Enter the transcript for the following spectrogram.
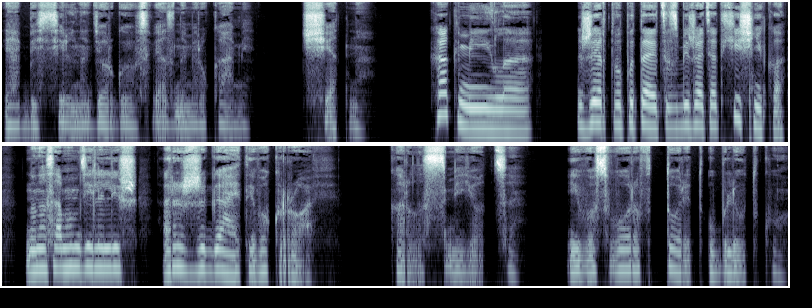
Я бессильно дергаю связанными руками. Тщетно. Как мило! Жертва пытается сбежать от хищника, но на самом деле лишь разжигает его кровь. Карлос смеется. Его свора вторит ублюдку.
